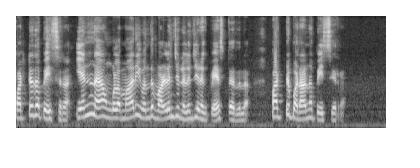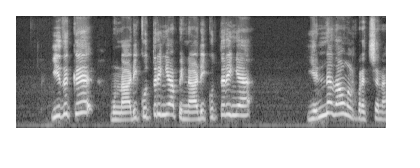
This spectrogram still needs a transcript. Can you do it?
பட்டதை பேசுறேன். என்ன உங்களை மாதிரி வந்து வளைஞ்சு நெளிஞ்சு எனக்கு பேச தெரியல. பட்டு படான்னு பேசிடுறேன். இதுக்கு முன்னாடி குத்துறீங்க பின்னாடி குத்துறீங்க. என்னதான் உங்களுக்கு பிரச்சனை?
